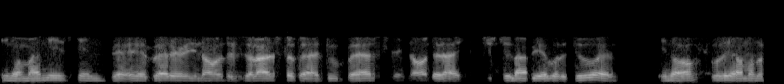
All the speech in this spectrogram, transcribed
you know, my knees getting better. You know, there's a lot of stuff that I do best. You know, that I just did not be able to do, and you know, hopefully I'm on the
